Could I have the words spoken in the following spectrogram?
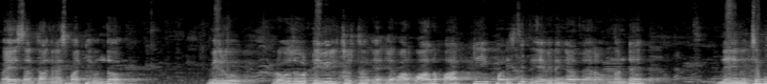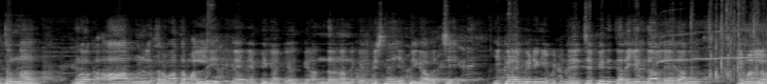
వైఎస్ఆర్ కాంగ్రెస్ పార్టీ ఉందో మీరు రోజు టీవీలు చూస్తూ వాళ్ళ పార్టీ పరిస్థితి ఏ విధంగా తయారవుతుందంటే నేను చెప్తున్నా ఇంకొక ఆరు నెలల తర్వాత మళ్ళీ నేను ఎంపీగా గెలి మీరందరూ నన్ను గెలిపిస్తే ఎంపీగా వచ్చి ఇక్కడే మీటింగ్లు పెట్టి నేను చెప్పింది జరిగిందా లేదా అని మిమ్మల్ని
